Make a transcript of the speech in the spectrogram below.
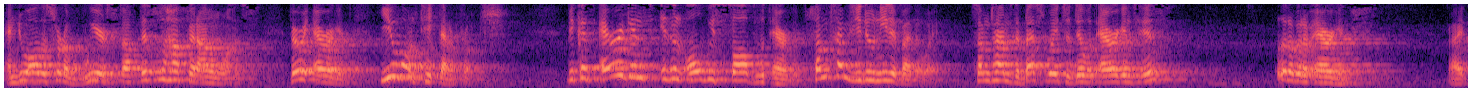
and do all this sort of weird stuff. This is how Fir'aun was. Very arrogant. You won't take that approach. Because arrogance isn't always solved with arrogance. Sometimes you do need it, by the way. Sometimes the best way to deal with arrogance is a little bit of arrogance, right?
